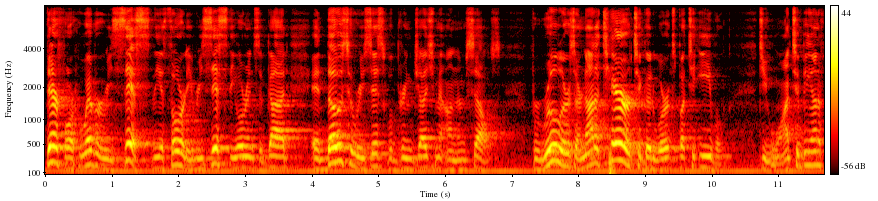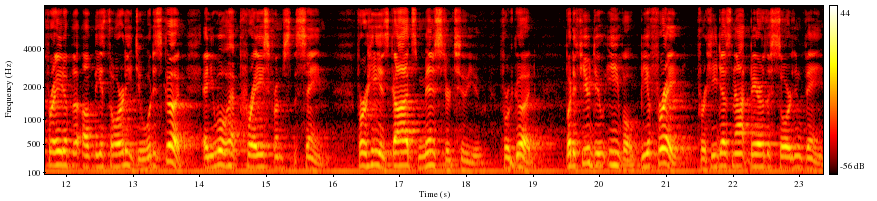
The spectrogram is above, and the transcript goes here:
Therefore, whoever resists the authority resists the ordinance of God, and those who resist will bring judgment on themselves. For rulers are not a terror to good works, but to evil. Do you want to be unafraid of the, of the authority? Do what is good, and you will have praise from the same for he is God's minister to you for good. But if you do evil, be afraid, for he does not bear the sword in vain.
